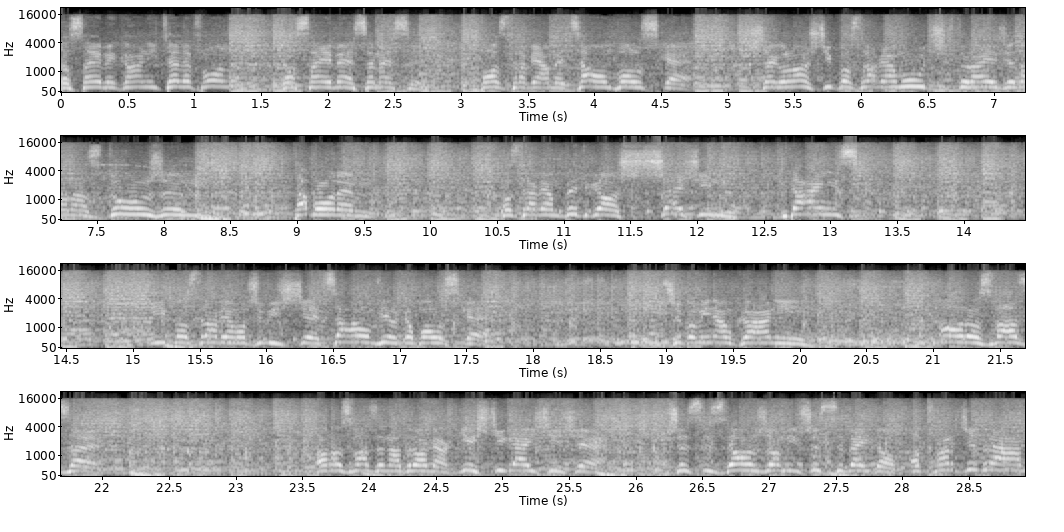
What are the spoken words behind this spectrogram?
Dostajemy kochani telefon, dostajemy SMS-y. Pozdrawiamy całą Polskę. W szczególności pozdrawiam Łódź, która jedzie do nas dużym taborem. Pozdrawiam Bydgoszcz, Szczecin, Gdańsk. I pozdrawiam oczywiście całą Wielkopolskę. Przypominam kochani o rozwadze. O rozwadze na drogach. Nie ścigajcie się. Wszyscy zdążą i wszyscy wejdą. Otwarcie bram.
